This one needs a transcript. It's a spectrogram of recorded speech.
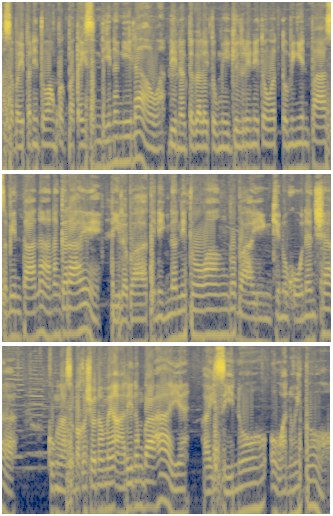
Kasabay pa nito ang pagpatay sindi ng ilaw. Di nagtagal ay tumigil rin ito at tumingin pa sa bintana ng garahe. Tila ba tinignan nito ang babaeng kinukunan siya. Kung nasa bakasyon ang may-ari ng bahay, ay sino o ano ito?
